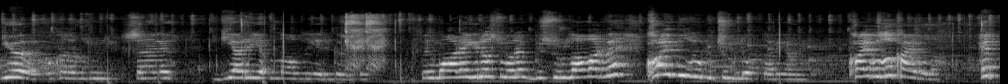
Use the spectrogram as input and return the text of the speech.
Yo o kadar uzun değil. Sen hele diğer lavlı yeri göreceksin. Böyle mağaraya giriyorsun böyle bir sürü lav var ve kayboluyor bütün bloklar yani. Kaybola kaybola. Hep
